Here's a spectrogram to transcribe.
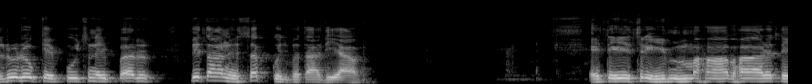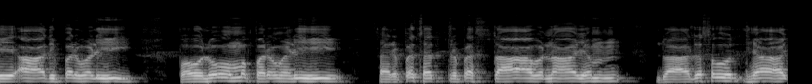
रुरु के पूछने पर पिता ने सब कुछ बता दिया। इति श्री महाभारते आदि पर्वणि पौलोम पर्वणि, सर्पसत्र प्रस्तावनायम द्वादशोध्याय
